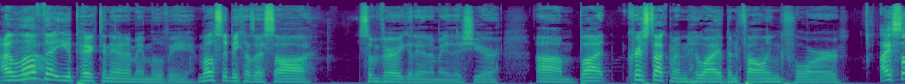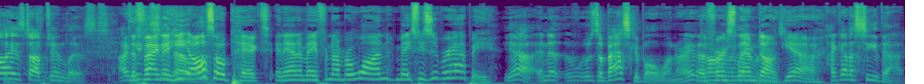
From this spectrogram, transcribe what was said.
I love yeah. that you picked an anime movie, mostly because I saw some very good anime this year. Um, but Chris Stuckman, who I've been following for I saw his top ten list. I the fact see that he one. also picked an anime for number one makes me super happy. yeah, and it was a basketball one, right? The first slam the name of dunk, yeah. I gotta see that.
